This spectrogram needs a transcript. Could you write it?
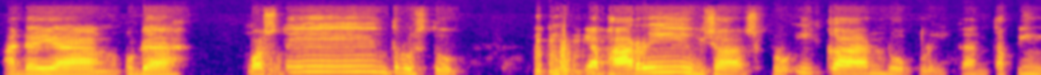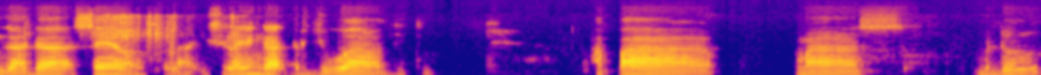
ada yang udah posting terus tuh tiap hari bisa 10 ikan 20 ikan tapi nggak ada sale lah. Istilahnya nggak terjual gitu. Apa Mas Bedul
